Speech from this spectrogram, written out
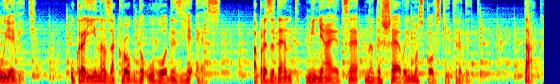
Уявіть, Україна за крок до угоди з ЄС, а президент міняє це на дешевий московський кредит. Так,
